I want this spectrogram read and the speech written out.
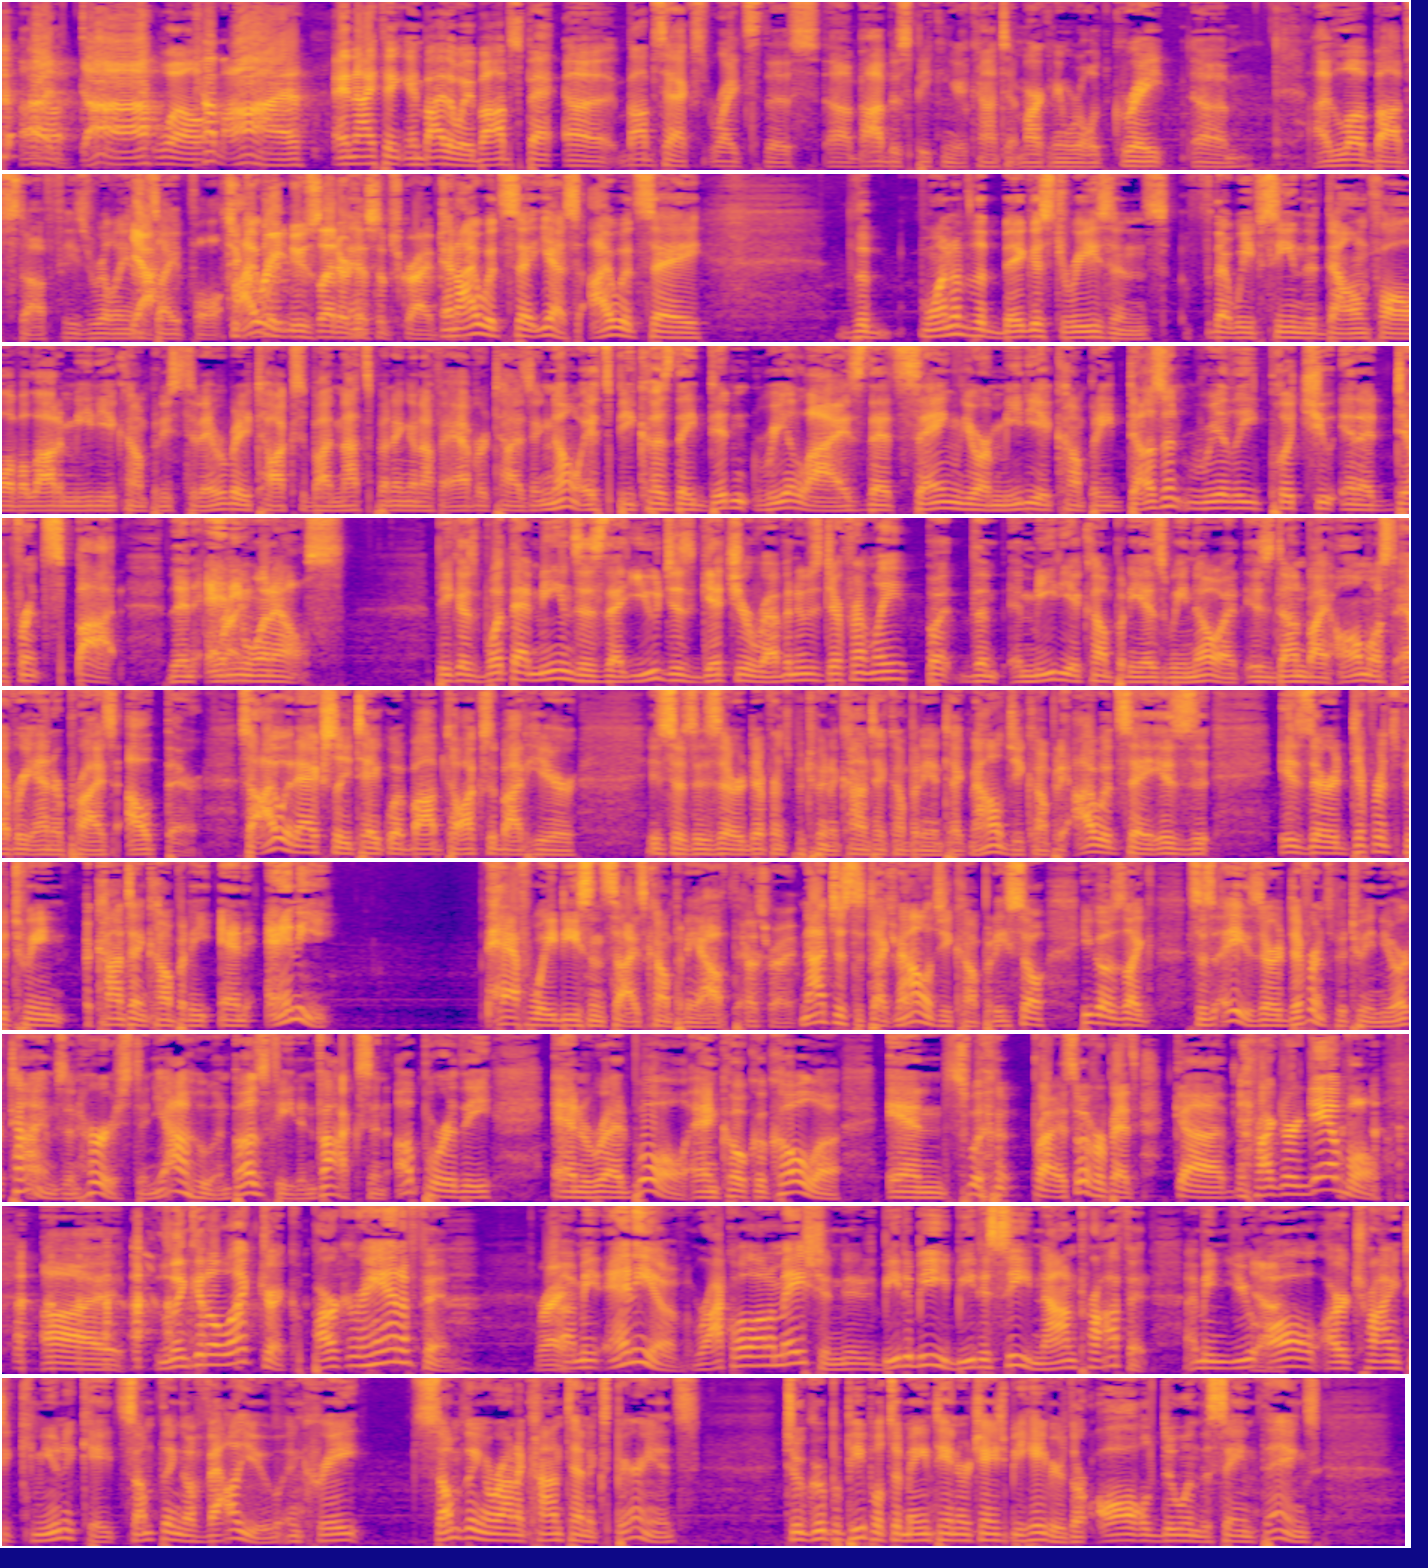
Duh. well- come on. And I think, and by the way, Bob Spa- uh, Bob Sacks writes this. Uh, Bob is speaking at Content Marketing World. Great. Um, I love Bob's stuff. He's really Yeah. insightful. It's a I great would- newsletter to subscribe to. And I would say, yes, I would say the one of the biggest reasons that we've seen the downfall of a lot of media companies today. Everybody talks about not spending enough advertising. No, it's because they didn't realize that saying you're a media company doesn't really put you in a different spot than anyone else. Because what that means is that you just get your revenues differently, but the media company as we know it is done by almost every enterprise out there. So I would actually take what Bob talks about here. It says, is there a difference between a content company and technology company? I would say, is is there a difference between a content company and any halfway decent sized company out there. That's right. Not just a technology company. So he goes like says, Hey, is there a difference between New York Times and Hearst and Yahoo and BuzzFeed and Vox and Upworthy and Red Bull and Coca Cola and Sw- Brian Swiffer Pets, uh, Procter and Gamble, uh, Lincoln Electric, Parker Hannifin. Right. I mean, any of Rockwell Automation, B2B, B2C, nonprofit. I mean, you Yeah. all are trying to communicate something of value and create something around a content experience to a group of people to maintain or change behavior. They're all doing the same things.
